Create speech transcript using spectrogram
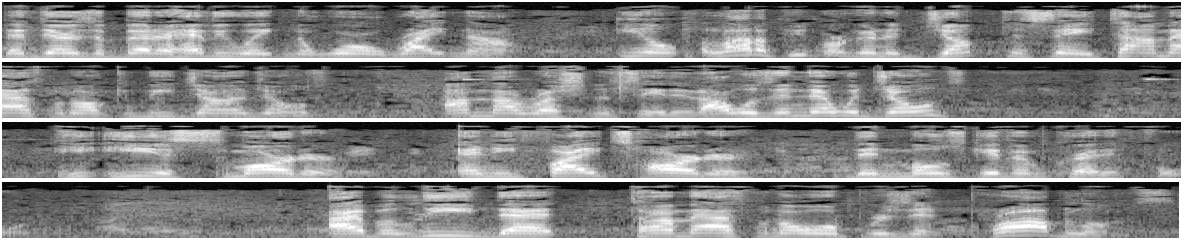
that there's a better heavyweight in the world right now. You know, a lot of people are going to jump to say Tom Aspinall can beat Jon Jones. I'm not rushing to say that. I was in there with Jones. He, he is smarter and he fights harder than most give him credit for. I believe that Tom Aspinall will present problems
